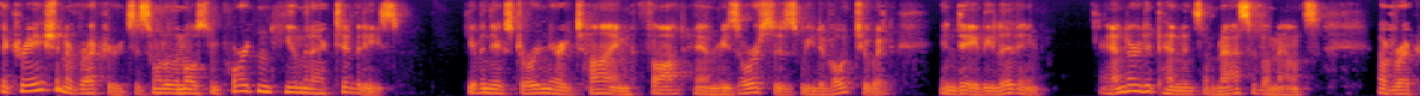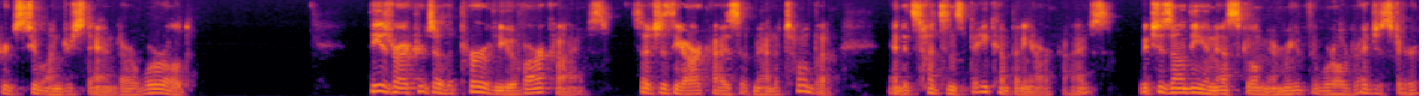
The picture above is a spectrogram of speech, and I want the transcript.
The creation of records is one of the most important human activities, given the extraordinary time, thought, and resources we devote to it in daily living, and our dependence on massive amounts of records to understand our world. These records are the purview of archives, such as the Archives of Manitoba and its Hudson's Bay Company Archives, which is on the UNESCO Memory of the World Register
